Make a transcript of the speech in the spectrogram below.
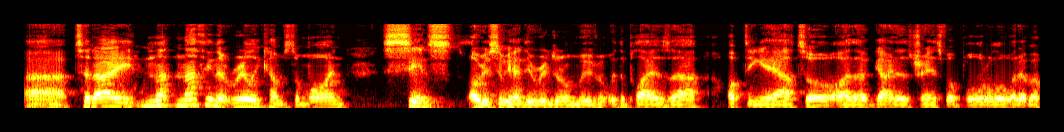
Uh, today, nothing that really comes to mind since obviously we had the original movement with the players uh, opting out or either going to the transfer portal or whatever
